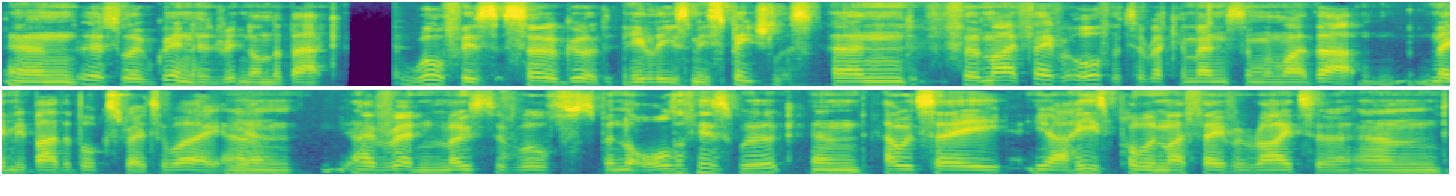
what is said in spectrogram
And Ursula Guin had written on the back, Wolfe is so good, he leaves me speechless. And for my favorite author to recommend someone like that made me buy the book straight away. Yeah. And I've read most of Wolfe's, but not all of his work. And I would say, yeah, he's probably my favorite writer. And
